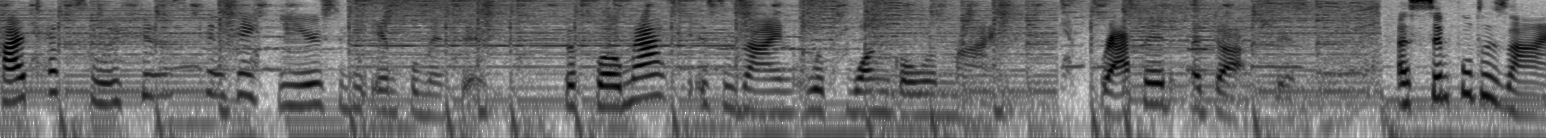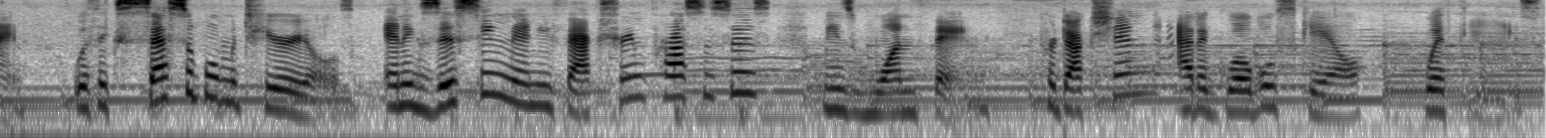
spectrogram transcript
High-tech solutions can take years to be implemented. The Flow Mask is designed with one goal in mind, rapid adoption. A simple design with accessible materials and existing manufacturing processes means one thing, production at a global scale with ease.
